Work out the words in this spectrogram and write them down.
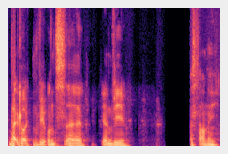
bei Leuten wie uns äh, irgendwie, ist auch nicht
